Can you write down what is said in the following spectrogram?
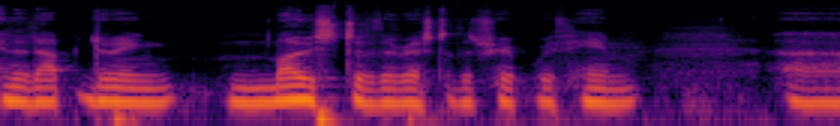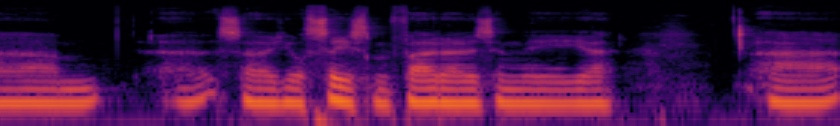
ended up doing most of the rest of the trip with him. Um, uh, so you'll see some photos in the uh,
